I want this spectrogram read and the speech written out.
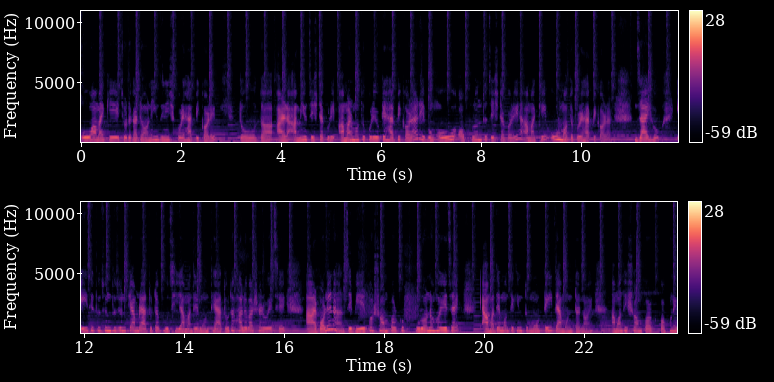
ও আমাকে ছোটোখাটো অনেক জিনিস করে হ্যাপি করে। তা আর আমিও চেষ্টা করি আমার মতো করে ওকে হ্যাপি করার এবং ও অফুরন্ত চেষ্টা করে আমাকে ওর মতো করে হ্যাপি করার। যাই হোক, এই যে দুজন দুজনকে আমরা এতটা বুঝি, আমাদের মধ্যে এতটা ভালোবাসা রয়েছে, আর বলে না যে বিয়ের পর সম্পর্ক পুরনো হয়ে যায় আমাদের মধ্যে কিন্তু মোটেই তেমনটা নয়। আমাদের সম্পর্ক কখনোই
